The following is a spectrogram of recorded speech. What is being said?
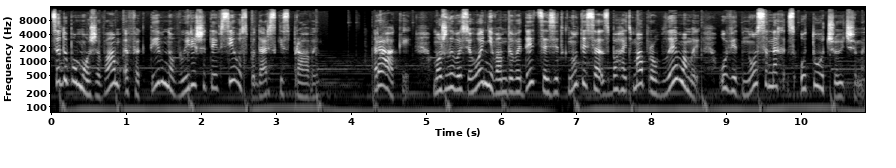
Це допоможе вам ефективно вирішити всі господарські справи. Раки, можливо, сьогодні вам доведеться зіткнутися з багатьма проблемами у відносинах з оточуючими.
